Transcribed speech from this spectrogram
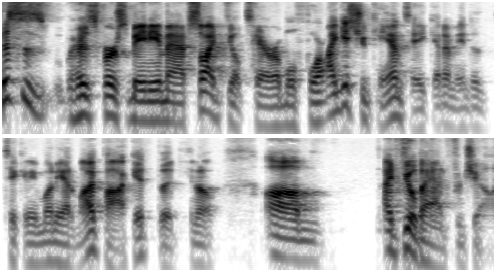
This is his first Mania match, so I'd feel terrible for. Him. I guess you can take it. I mean, doesn't take any money out of my pocket, but you know, um, I'd feel bad for Joe.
